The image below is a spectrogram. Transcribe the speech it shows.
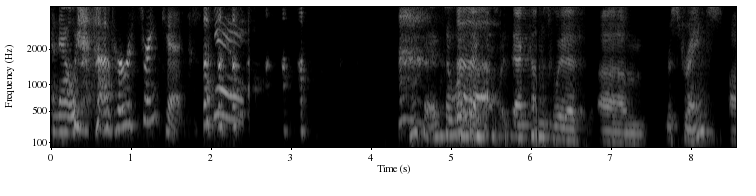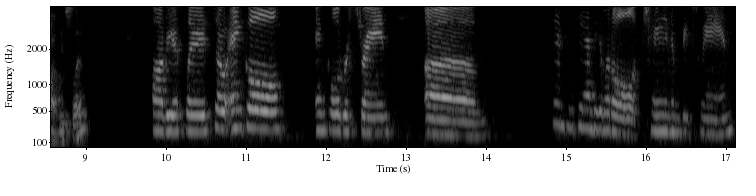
And now we have her restraint kit. Yay. okay, so what's uh, that? That comes with um, restraints, obviously. Obviously, so ankle ankle restraints, um, handy dandy little chain in between,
